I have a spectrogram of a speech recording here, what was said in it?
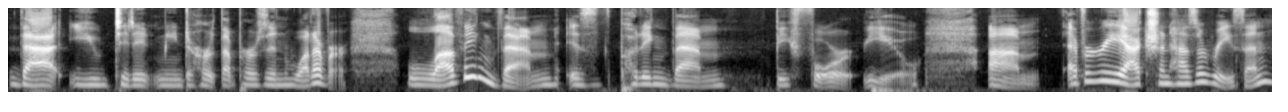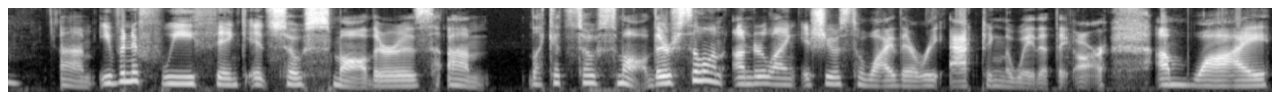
that you didn't mean to hurt that person, whatever. Loving them is putting them before you. Um, every reaction has a reason. Um, even if we think it's so small, there is, um, like, it's so small. There's still an underlying issue as to why they're reacting the way that they are, um, why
